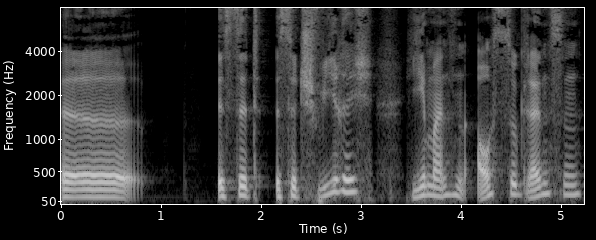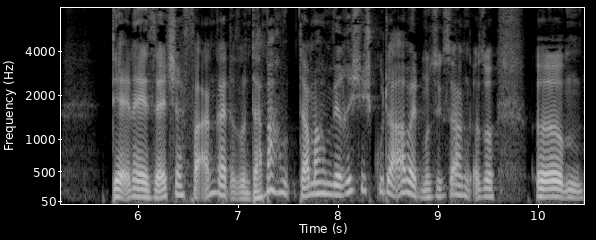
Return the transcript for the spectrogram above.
äh, ist es ist es schwierig, jemanden auszugrenzen, der in der Gesellschaft verankert ist. Und da machen, da machen wir richtig gute Arbeit, muss ich sagen. Also ähm,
